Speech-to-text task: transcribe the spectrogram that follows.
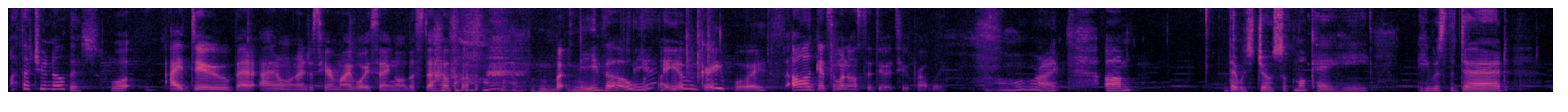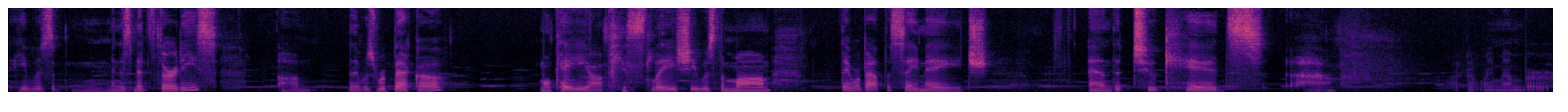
I thought you know this. Well, I do, but I don't want to just hear my voice saying all this stuff. But me, though? yeah, you have a great voice. I'll get someone else to do it too, probably. All right. Um, there was Joseph Mulcahy. He was the dad. He was in his mid 30s. Um, there was Rebecca Mulcahy, obviously. She was the mom. They were about the same age. And the two kids, um, I don't remember.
